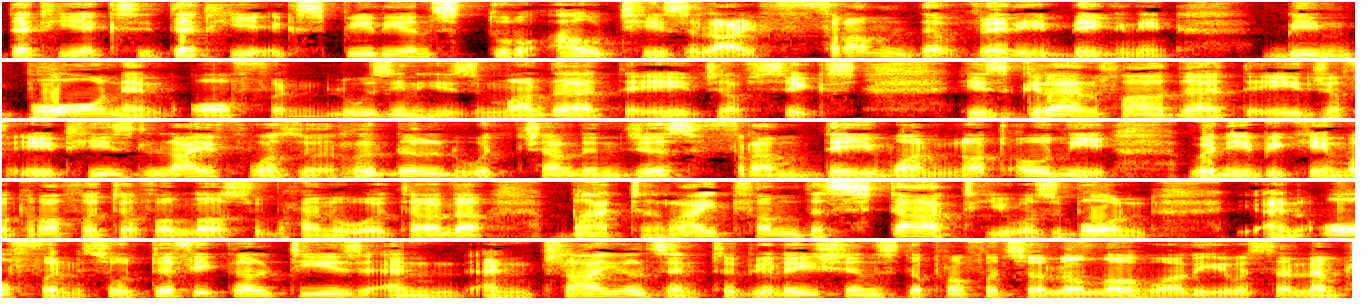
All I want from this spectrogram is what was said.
that he ex- that he experienced throughout his life from the very beginning. Being born an orphan losing his mother at the age of 6 his grandfather at the age of 8 his life was riddled with challenges from day one. Not only when he became a prophet of Allah subhanahu wa ta'ala but right from the start he was born an orphan. So difficulties and and trials and tribulations the prophet wasallam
